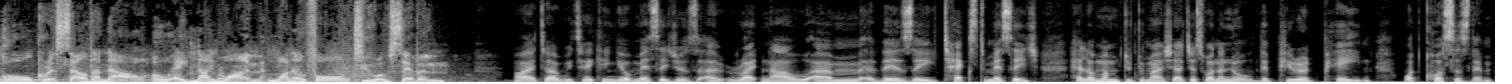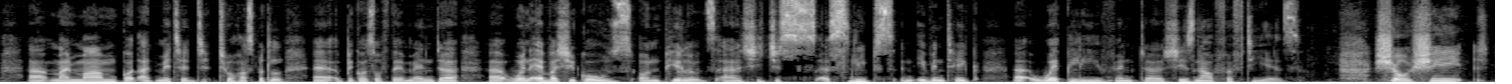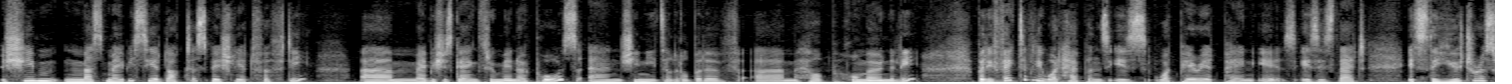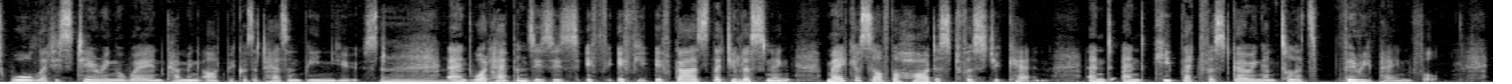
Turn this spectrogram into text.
Call Griselda now 0891 104 207. All right, uh, we're taking your messages uh, right now. Um, there's a text message. Hello, Mam Dudumashe. I just want to know the period pain. What causes them? Uh, my mom got admitted to a hospital uh, because of them, and uh, uh, whenever she goes on periods, she just sleeps and even take work leave. And she's now 50 years. Sure, she she must maybe see a doctor, especially at fifty. Um, maybe she's going through menopause and she needs a little bit of um, help hormonally. But effectively, what happens is what period pain is is is that it's the uterus wall that is tearing away and coming out because it hasn't been used. And what happens is is if if if guys that you're listening, make yourself the hardest fist you can, and and keep that fist going until it's very painful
